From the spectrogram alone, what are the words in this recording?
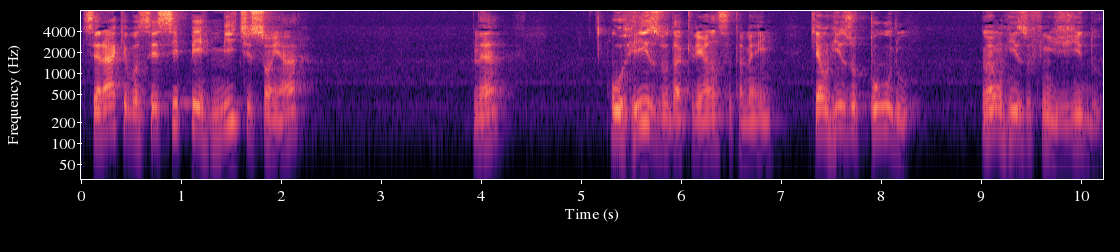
Será que você se permite sonhar? Né? O riso da criança também, que é um riso puro, não é um riso fingido.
